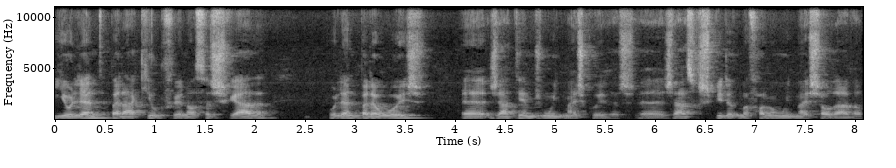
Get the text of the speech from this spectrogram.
e olhando para aquilo que foi a nossa chegada, olhando para hoje, uh, já temos muito mais coisas, uh, já se respira de uma forma muito mais saudável.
